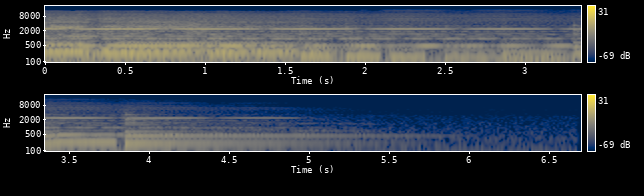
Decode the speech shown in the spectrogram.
breathing.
